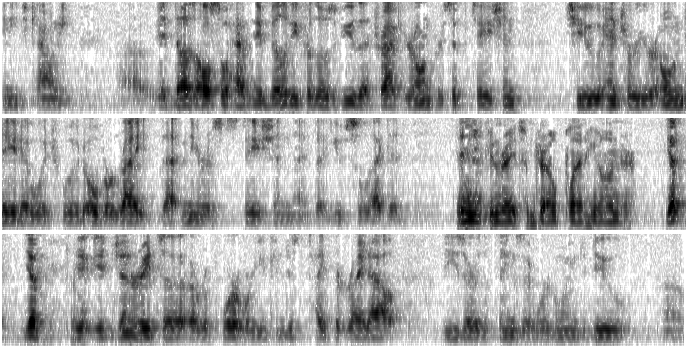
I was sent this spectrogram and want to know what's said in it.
in each county. It does also have the ability for those of you that track your own precipitation to enter your own data, which would overwrite that nearest station that, that you've selected. and you can write some drought planning on there. Yep, yep. It, it generates a, a report where you can just type it right out. These are the things that we're going to do, um,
